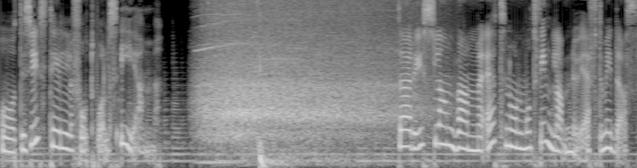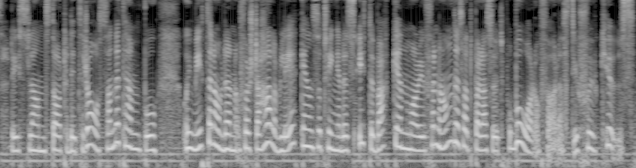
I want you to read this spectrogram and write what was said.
Och till sist till fotbolls-EM. Där Ryssland vann med 1-0 mot Finland nu i eftermiddags. Ryssland startade i ett rasande tempo och i mitten av den första halvleken så tvingades ytterbacken Mario Fernandes att bäras ut på bår och föras till sjukhus.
